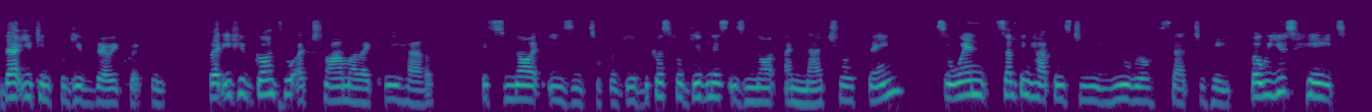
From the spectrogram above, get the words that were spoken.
That you can forgive very quickly. But if you've gone through a trauma like we have, it's not easy to forgive because forgiveness is not a natural thing. So when something happens to you, you will start to hate. But we use hate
